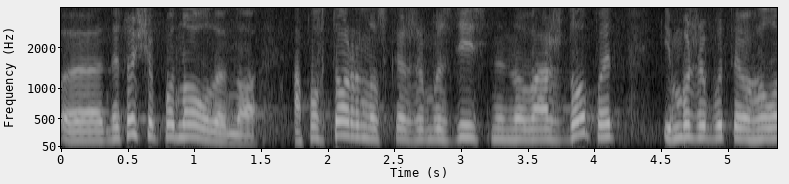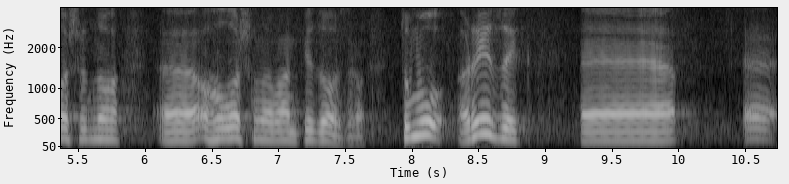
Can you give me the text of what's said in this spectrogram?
е, не то, що поновлено, а повторно, скажімо, здійснено ваш допит і може бути оголошено, е, оголошено вам підозру. Тому ризик е, е,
